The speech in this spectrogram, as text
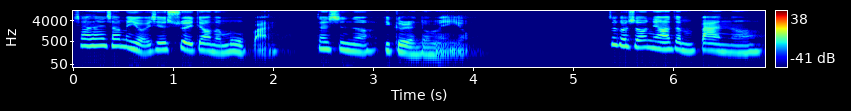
沙滩上面有一些碎掉的木板，但是呢，一个人都没有。这个时候你要怎么办呢？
